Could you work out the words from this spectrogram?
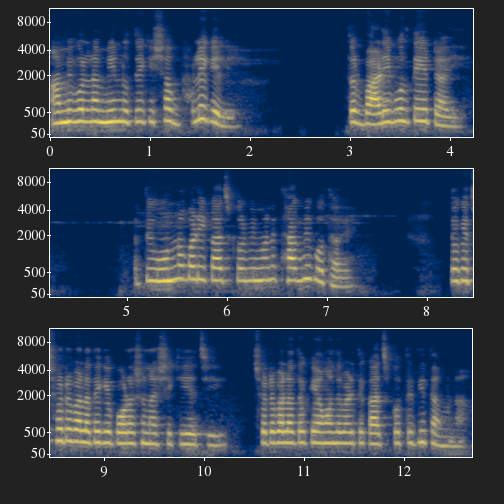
আমি বললাম মিনু তুই কি সব ভুলে গেলি? তোর বাড়ি বলতে এটাই। তুই অন্য বাড়ি কাজ করবি মানে থাকবি কোথায়? তোকে ছোটবেলা থেকে পড়াশোনা শিখিয়েছি ছোটবেলা তোকে আমাদের বাড়িতে কাজ করতে দিতাম না।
